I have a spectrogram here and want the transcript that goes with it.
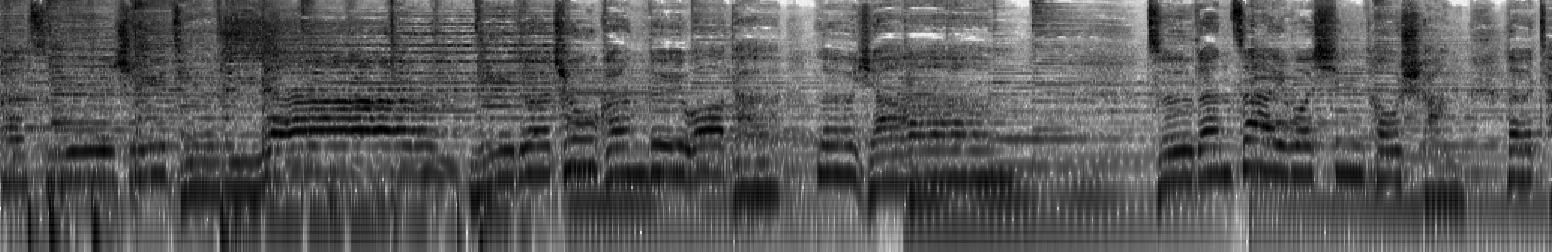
把自己点亮？你的酒馆对我打了烊。子弹在我心头上了膛，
